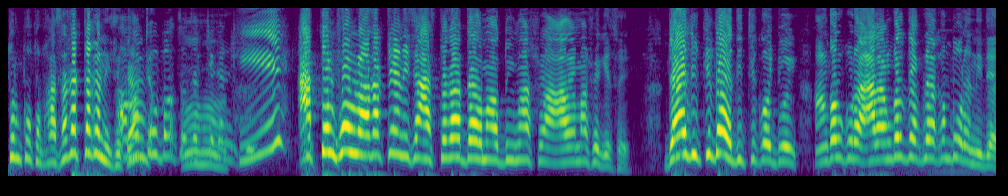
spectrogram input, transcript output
তোর কত পাঁচ হাজার টাকা নিছে কেন? আমার তো পাঁচ হাজার টাকা নিছে। কি? আটজন পনেরো হাজার টাকা নিছে আজ থেকে দেড় মাস দুই মাস আড়াই মাস হয়ে গেছে। দেয় দিচ্ছি দেয় দিচ্ছি কই দুই? আঙ্গল করে আর আঙ্গল দেখলে এখন দৌড়ে নি দে।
